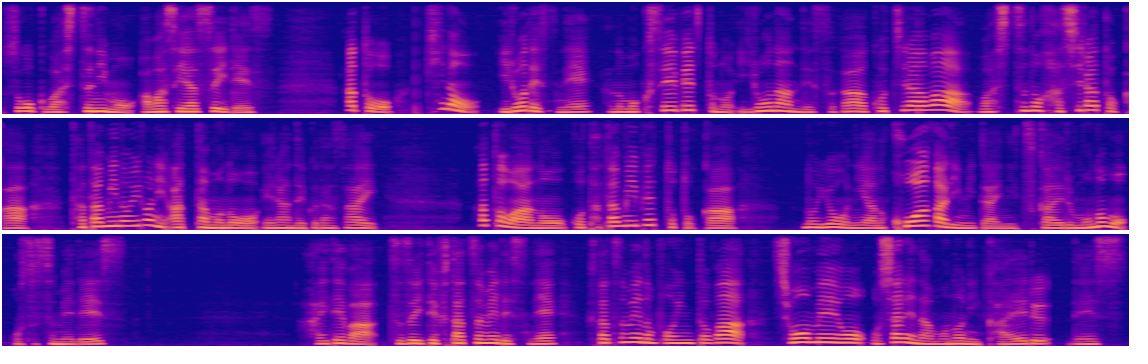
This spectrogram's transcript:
すごく和室にも合わせやすいです。あと木の色ですねあの木製ベッドの色なんですがこちらは和室の柱とか畳の色に合ったものを選んでください。あとはあのこう畳ベッドとかのようにあの小上がりみたいに使えるものもおすすめです。はいでは続いて2つ目ですね。2つ目のポイントは照明をおしゃれなものに変えるです。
